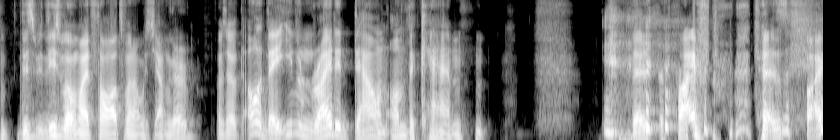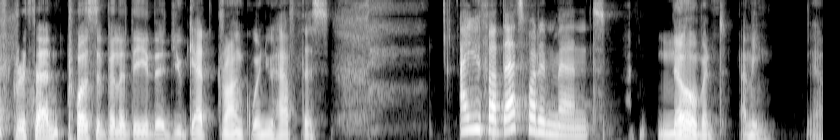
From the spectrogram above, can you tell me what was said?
this these were my thoughts when I was younger. I was like, oh, they even write it down on the can. there's a five there's a five percent possibility that you get drunk when you have this. Ah, you thought that's what it meant? No, but I mean, yeah,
